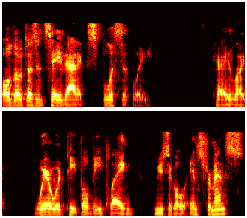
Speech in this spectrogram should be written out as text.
although it doesn't say that explicitly. Okay, like where would people be playing musical instruments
